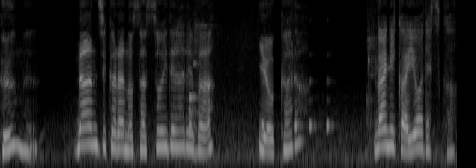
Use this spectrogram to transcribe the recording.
ふむ。何時からの誘いであればよかろう。何か用ですか？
